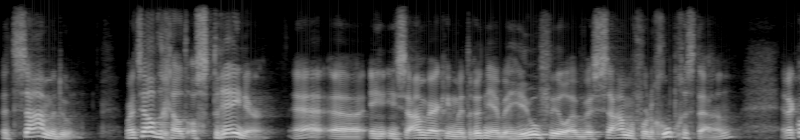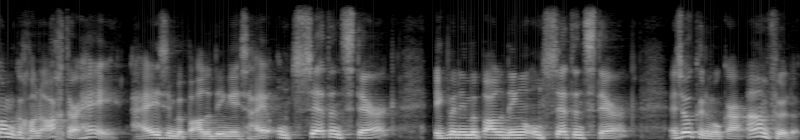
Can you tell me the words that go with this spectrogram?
Het samen doen. Maar hetzelfde geldt als trainer. Eh, in, in, samenwerking met Rutney hebben we heel veel hebben we samen voor de groep gestaan. En daar kwam ik er gewoon achter, hey, hij is in bepaalde dingen is hij ontzettend sterk. Ik ben in bepaalde dingen ontzettend sterk. En zo kunnen we elkaar aanvullen.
